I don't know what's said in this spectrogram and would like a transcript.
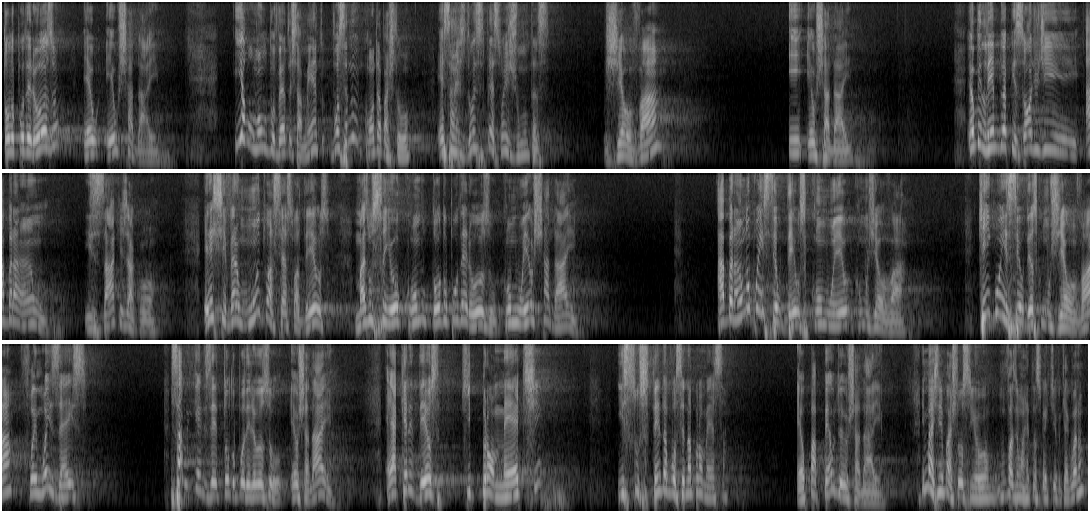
Todo-Poderoso é o Eu Shaddai. E ao longo do Velho Testamento, você não encontra, pastor, essas duas expressões juntas. Jeová e El Shaddai. Eu me lembro do episódio de Abraão, Isaac e Jacó. Eles tiveram muito acesso a Deus, mas o Senhor como todo-poderoso, como El Shaddai. Abraão não conheceu Deus como eu, como Jeová. Quem conheceu Deus como Jeová foi Moisés. Sabe o que quer dizer todo-poderoso El Shaddai? É aquele Deus que promete e sustenta você na promessa. É o papel do El Shaddai. Imagine, pastor, senhor, vamos fazer uma retrospectiva aqui agora.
